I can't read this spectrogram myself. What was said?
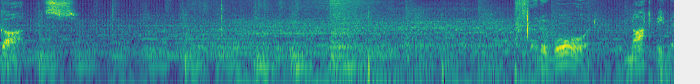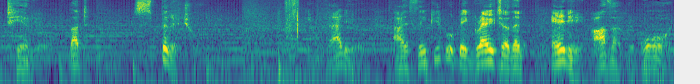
gods. The reward will not be material, but spiritual. In value, I think it will be greater than any other reward.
